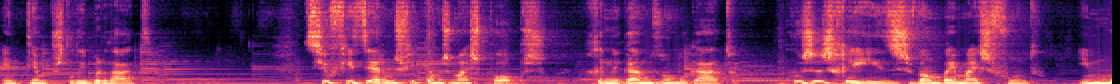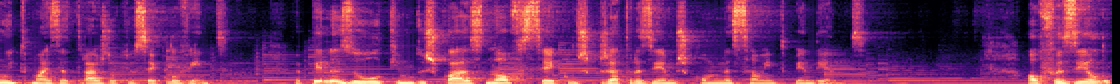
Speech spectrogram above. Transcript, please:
em tempos de liberdade. Se o fizermos, ficamos mais pobres, renegamos um legado cujas raízes vão bem mais fundo e muito mais atrás do que o século XX, apenas o último dos quase nove séculos que já trazemos como nação independente. Ao fazê-lo,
